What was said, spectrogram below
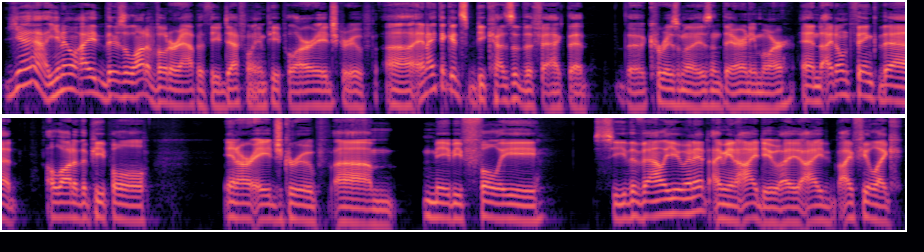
Yeah, you know, I there's a lot of voter apathy definitely in people our age group, uh, and I think it's because of the fact that the charisma isn't there anymore. And I don't think that a lot of the people in our age group um, maybe fully see the value in it. I mean, I do. I I, I feel like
